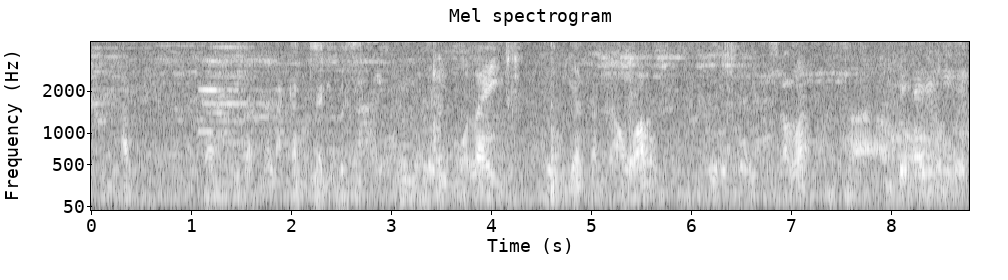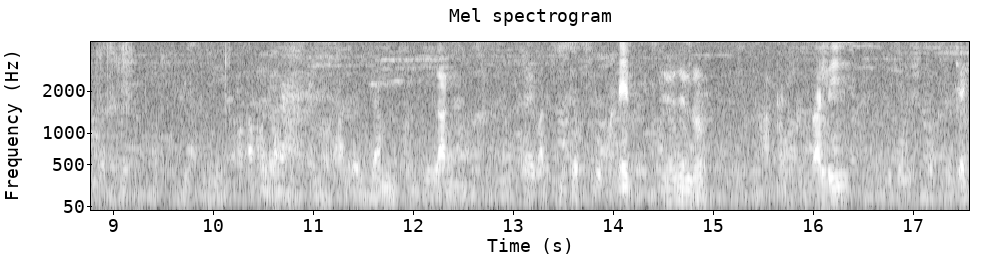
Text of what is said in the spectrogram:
Jumat akan dilaksanakan gladi bersih dari mulai kegiatan awal turun dari pesawat sampai ke masjid pada jam 9 lewat 30 menit Ya, akan kembali juga sudah cek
